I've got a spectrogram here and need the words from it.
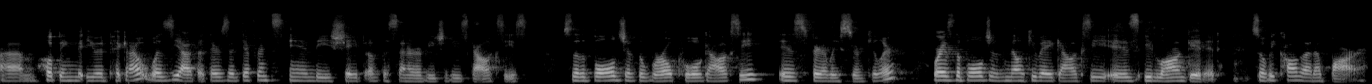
um, hoping that you would pick out was, yeah, that there's a difference in the shape of the center of each of these galaxies. So the bulge of the whirlpool galaxy is fairly circular, whereas the bulge of the Milky Way galaxy is elongated. So we call that a bar.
